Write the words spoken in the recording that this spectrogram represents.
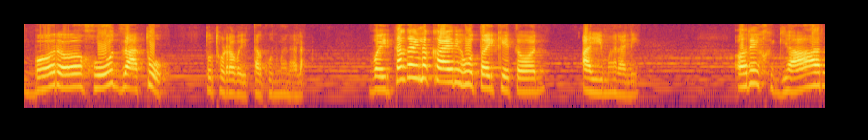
बरं हो जातो. तो थोडा वैतागून म्हणाला. वैतागायला काय रे होतंय केतन? आई म्हणाली. अरे यार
